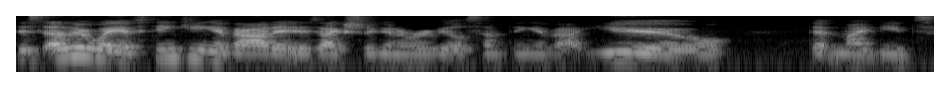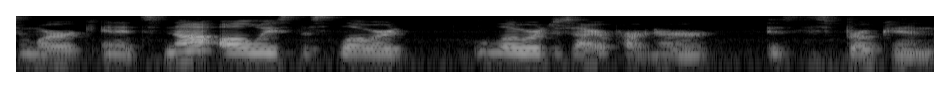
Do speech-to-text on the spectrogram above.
this other way of thinking about it is actually going to reveal something about you that might need some work and it's not always this lower lower desire partner is this broken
